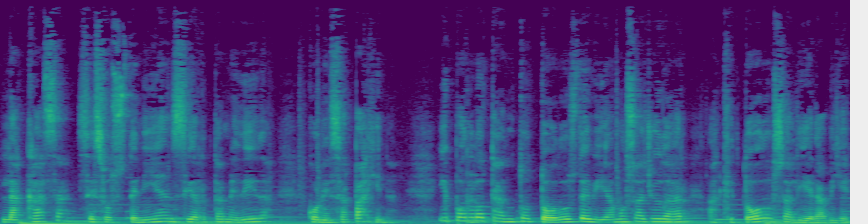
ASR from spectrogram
La casa se sostenía en cierta medida con esa página, y por lo tanto todos debíamos ayudar a que todo saliera bien.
